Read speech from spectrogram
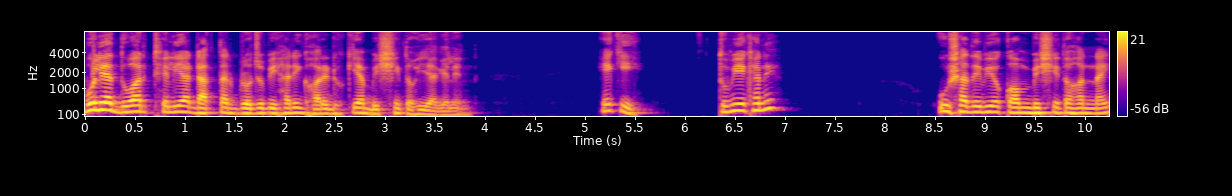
বলিয়া দুয়ার ঠেলিয়া ডাক্তার ব্রজবিহারী ঘরে ঢুকিয়া বিস্মিত হইয়া গেলেন। এ কি, তুমি এখানে? উষা দেবীও কম বিস্মিত হন নাই।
